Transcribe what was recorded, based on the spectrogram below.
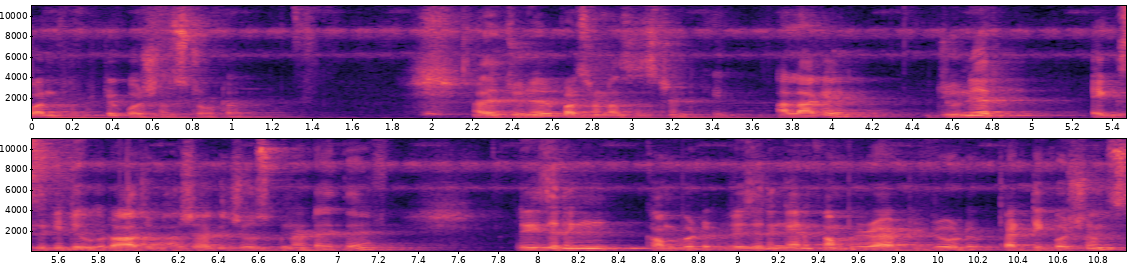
one fifty questions total అదే జూనియర్ పర్సనల్ అసిస్టెంట్కి అలాగే జూనియర్ ఎగ్జిక్యూటివ్ రాజభాషకి చూసుకున్నట్టయితే reasoning computer reasoning and computer aptitude thirty questions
